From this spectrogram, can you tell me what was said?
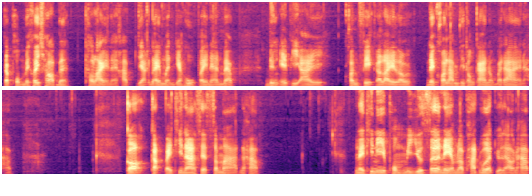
แต่ผมไม่ค่อยชอบได้เท่าไหร่นะครับ อยากได้เหมือน Yahoo Finance แบบดึง API config อะไรแล้วได้คอลัมน์ที่ต้องการออกมาได้นะครับ ก็กลับไปที่หน้า Set Smart นะครับ ในที่นี้ผมมี username และ password อยู่แล้วนะครับ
